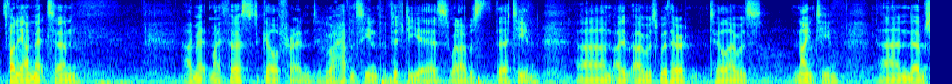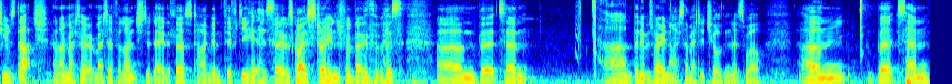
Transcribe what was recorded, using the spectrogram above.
It's funny, I met, um, I met my first girlfriend, who I haven't seen for 50 years, when I was 13. Um, I, I was with her till I was 19. And um, she was Dutch, and I met her, met her for lunch today, the first time in 50 years. So it was quite strange for both of us. Um, but, um, um, but it was very nice. I met her children as well. Um, but um,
